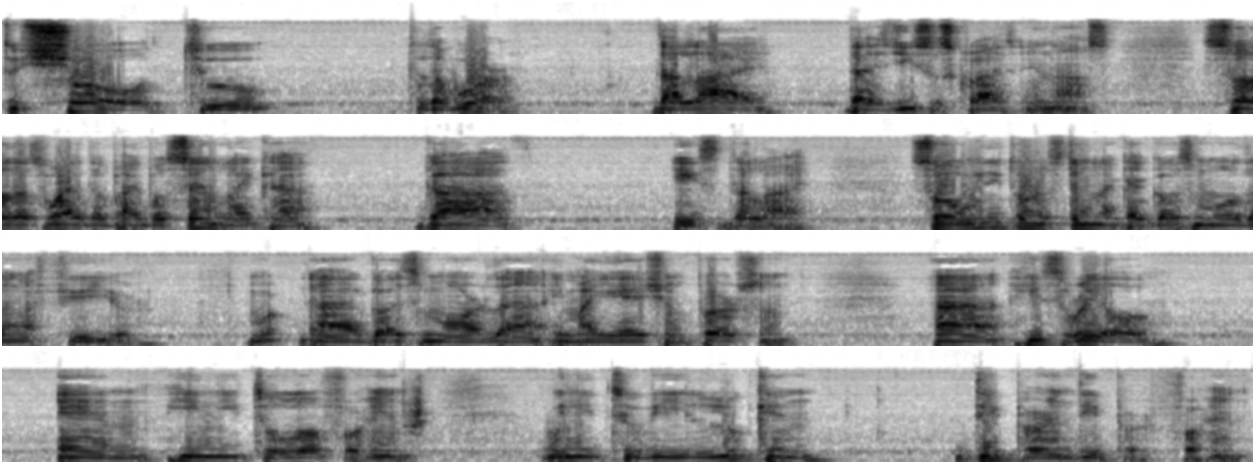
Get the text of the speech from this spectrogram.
to show to to the world the light that is Jesus Christ in us. So that's why the Bible says like uh, God is the light. So we need to understand like God is more than a figure. Uh, God is more than imagination person. Uh, he's real, and He need to look for Him. We need to be looking deeper and deeper for Him,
